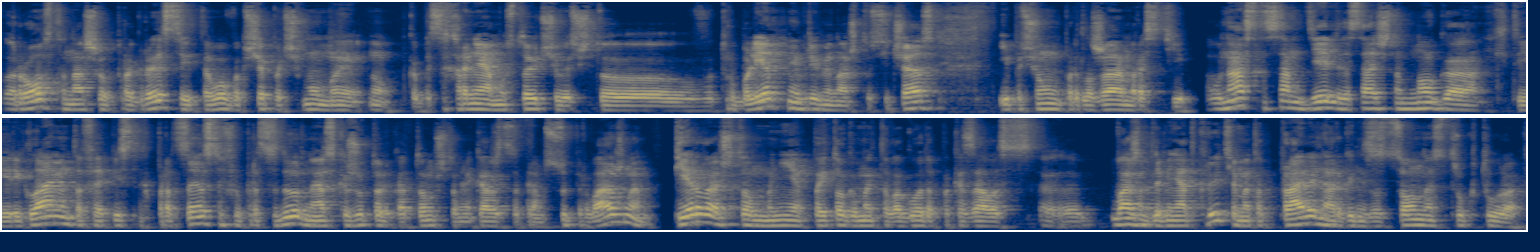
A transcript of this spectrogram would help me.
роста, нашего прогресса и того вообще, почему мы ну, как бы сохраняем устойчивость, что в турбулентные времена, что сейчас – и почему мы продолжаем расти. У нас на самом деле достаточно много каких-то и регламентов, и описанных процессов, и процедур, но я скажу только о том, что мне кажется прям супер важным. Первое, что мне по итогам этого года показалось э, важным для меня открытием, это правильная организационная структура.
